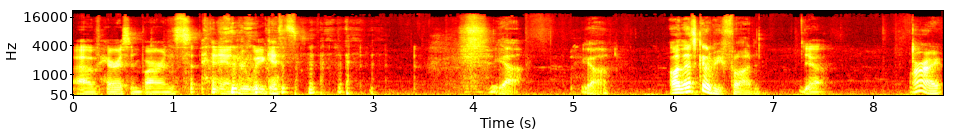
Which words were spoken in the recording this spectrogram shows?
of Harrison Barnes and Andrew Wiggins. Yeah, yeah. Oh, that's gonna be fun. Yeah. All right.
